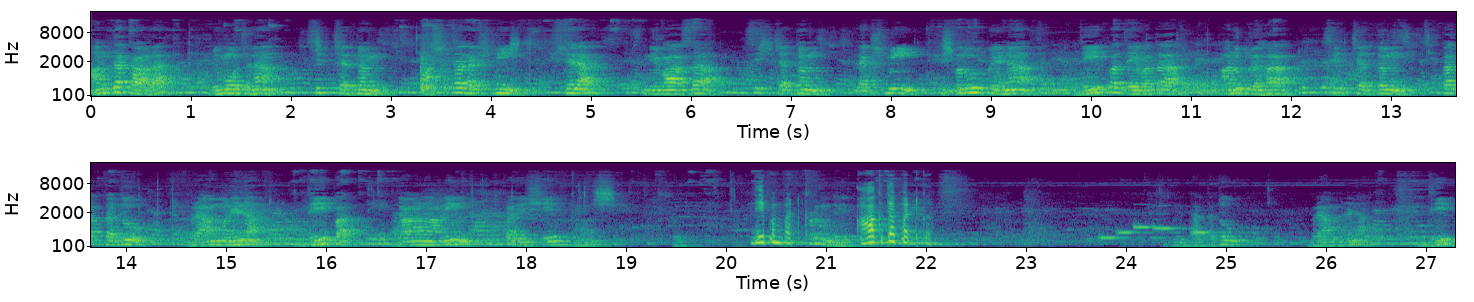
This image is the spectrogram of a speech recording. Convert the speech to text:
అంధకార విమోచన అష్టలక్ష్మి స్థిర నివాస శిష్యత్వం లక్ష్మీ స్వరూపేణ దీపదేవత అనుగ్రహ శిష్యత్వం తత్తు బ్రాహ్మణేన దీప దానాన్ని కరిష్యే దీపం పట్టుకో ఆకుతో పట్టుకో తత్తు బ్రాహ్మణేన దీప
